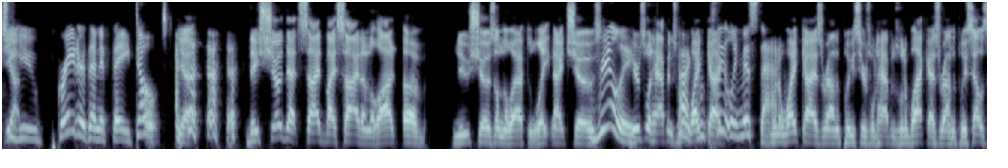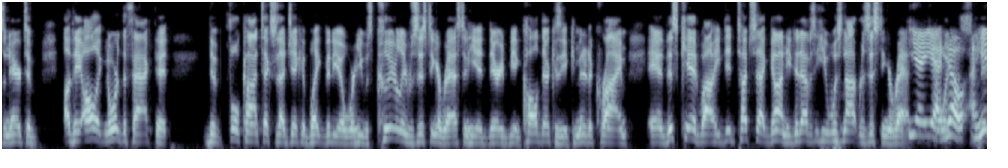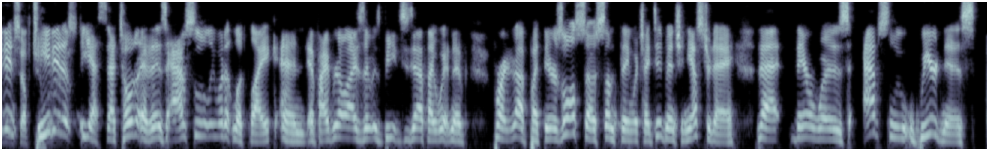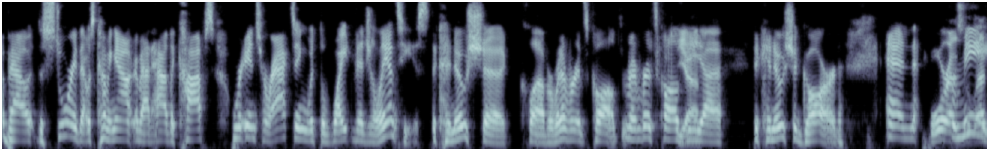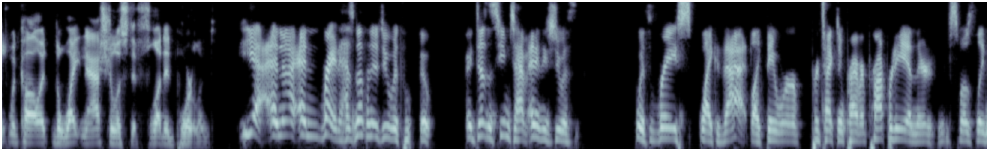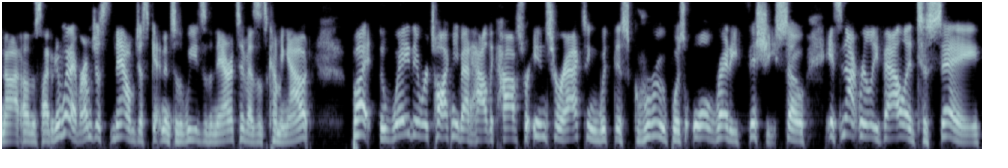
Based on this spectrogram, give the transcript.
to Yeah. you greater than if they don't. Yeah. they showed that side by side on a lot of news shows on the left and late night shows. really, Here's what happens when I a white guy completely missed that. when a white guy's around the police. Here's what happens when a black guy's around the police. That was the narrative. Uh, they all ignored the fact that the full context of that Jacob Blake video, where he was clearly resisting arrest and he had there being called there because he had committed a crime. And this kid, while he did touch that gun, he did have he was not resisting arrest. Yeah, yeah, going no, he didn't. He didn't. Yes, that totally. It is absolutely what it looked like. And if I realized it was beaten to death, I wouldn't have brought it up. But there's also something which I did mention yesterday that there was absolute weirdness about the story that was coming out about how the cops were interacting with the white vigilantes, the Kenosha Club or whatever it's called. Remember, it's called Yeah. the. uh the Kenosha Guard. And Or as me- the left would call it, the white nationalists that flooded Portland. Yeah, and I, and right, it has nothing to do with. It doesn't seem to have anything to do with with race like that. Like they were protecting private property, and they're supposedly not on the side of it. Whatever. I'm just now. I'm just getting into the weeds of the narrative as it's coming out. But the way they were talking about how the cops were interacting with this group was already fishy. So it's not really valid to say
